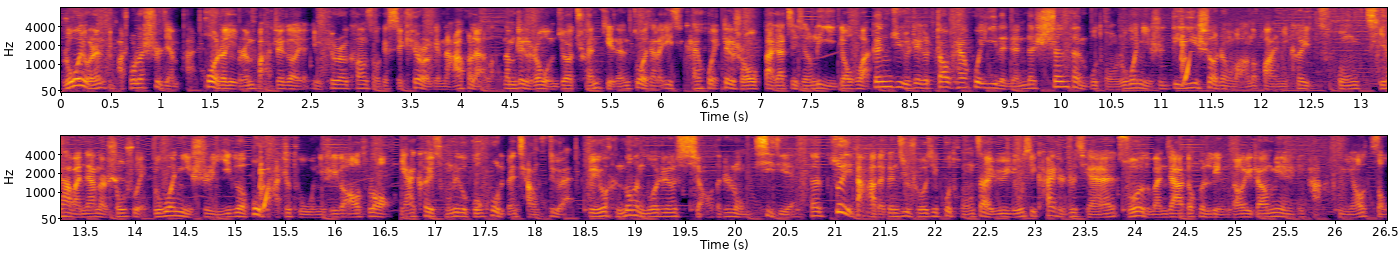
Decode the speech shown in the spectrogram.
如果有人打出了事件牌，或者有人把这个 Imperial Council 给 secure 给拿回来了，那么这个时候我们就要全体人坐下来一起开会。这个时候大家进行利益交换，根据这个召开会议的人的身份不同，如果你是第一摄政王的话，你可以从其他玩家那收税；如果你是一个不法之徒，你是一个 outlaw，你还可以从这个国库里面抢资源。对，有很多很多这种小的这种细节。那最大的跟基础游戏不同在于，游戏开始之前，所有的玩家都会领到一张命运卡，你要走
